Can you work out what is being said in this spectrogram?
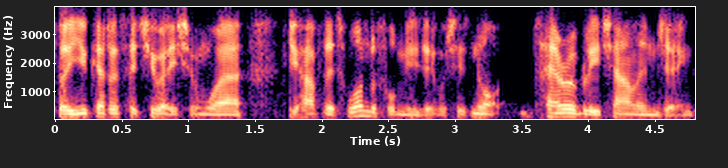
so you get a situation where you have this wonderful music which is not terribly challenging,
